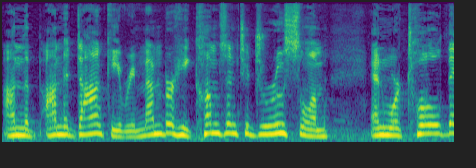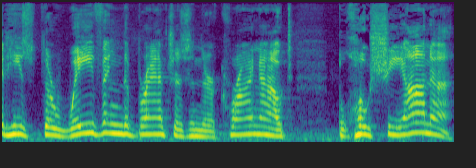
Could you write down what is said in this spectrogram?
on the, on the donkey. Remember, he comes into Jerusalem, and we're told that he's, they're waving the branches and they're crying out, Hoshiana,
